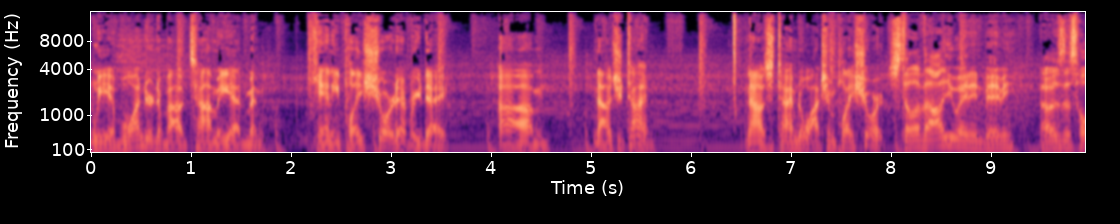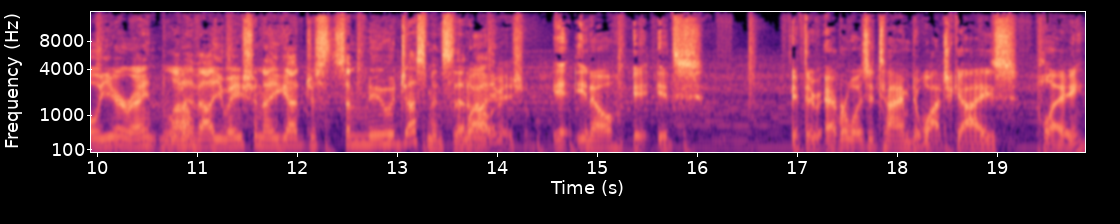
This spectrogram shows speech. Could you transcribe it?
We have wondered about Tommy Edman. Can he play short every day? Um, now's your time. Now's the time to watch him play short. Still evaluating, baby. That was this whole year, right? A lot well, of evaluation. Now you got just some new adjustments to that well, evaluation. It, you know, it, it's if there ever was a time to watch guys play,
